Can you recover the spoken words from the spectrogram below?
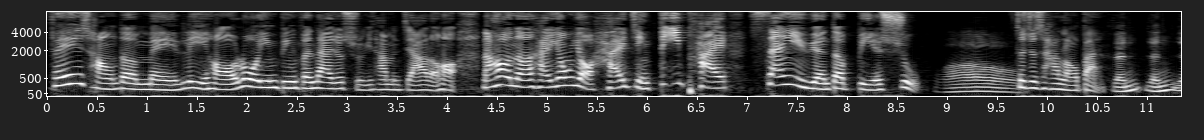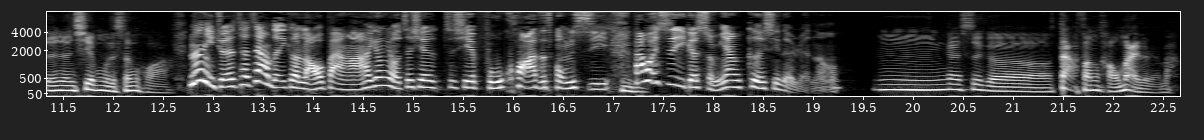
非常的美丽哈，落英缤纷，大概就属于他们家了哈。然后呢，还拥有海景第一排三亿元的别墅。哇哦，这就是他老板，人人人人羡慕的生活啊。那你觉得他这样的一个老板啊，他拥有这些这些浮夸的东西，他会是一个什么样个性的人呢？嗯，应该是个大方豪迈的人吧。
